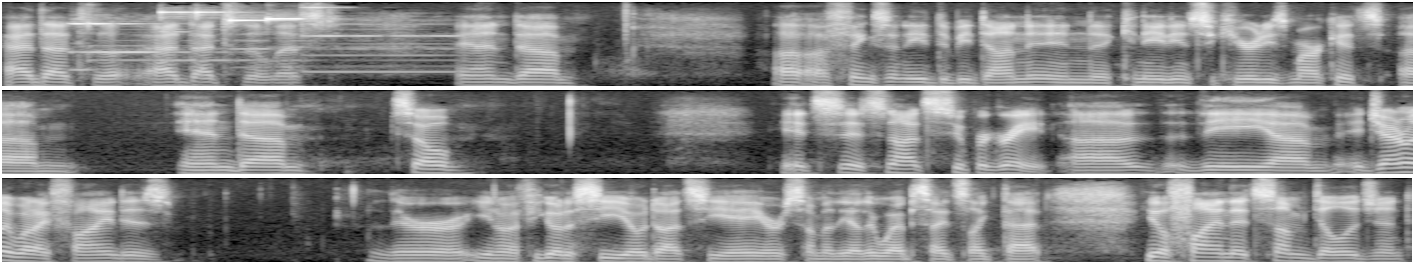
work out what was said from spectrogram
Add that to the, add that to the list, and um, uh, of things that need to be done in the Canadian securities markets. Um, and um, so it's it's not super great. Uh, the um, generally what I find is there are, you know if you go to ceo.ca or some of the other websites like that, you'll find that some diligent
